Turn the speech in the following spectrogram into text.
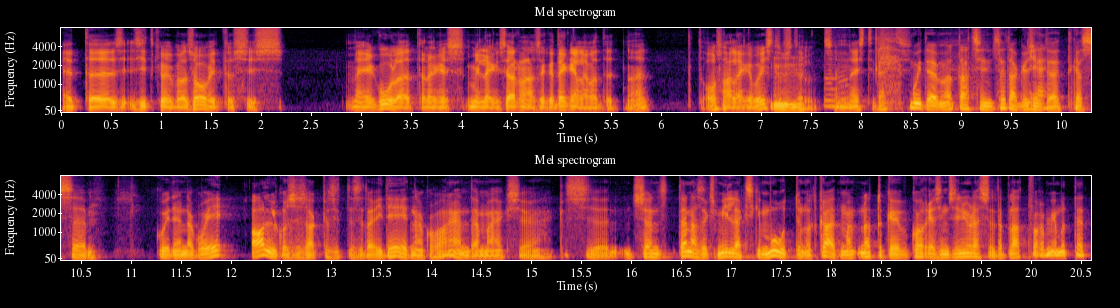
et äh, si- siitki võib-olla soovitus siis meie kuulajatele, kes millegi sarnasega tegelevad, et noh, et osalege võistlustel mm, -hmm. see on Mhm. hästi tähtis. muide, ma tahtsin seda küsida, et kas, äh, kui te nagu e alguses hakkasite seda ideed nagu arendama, eks ju, kas äh, see on tänaseks millekski muutunud ka, et ma natuke korjasin siin üles seda platvormi mõtet,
